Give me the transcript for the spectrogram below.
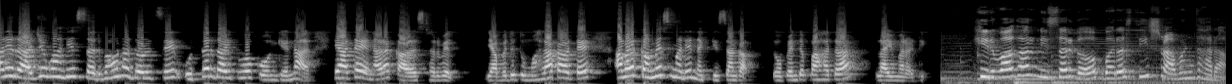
आणि राजीव गांधी सद्भावना दौडचे उत्तरदायित्व कोण घेणार हे आता येणारा काळच ठरवेल. याबद्दल तुम्हाला काय वाटतंय? आम्हाला कमेंट्समध्ये नक्की सांगा. तोपर्यंत पाहत राहा लाईव्ह मराठी. हिरवागार निसर्ग बरसती श्रावणधारा.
